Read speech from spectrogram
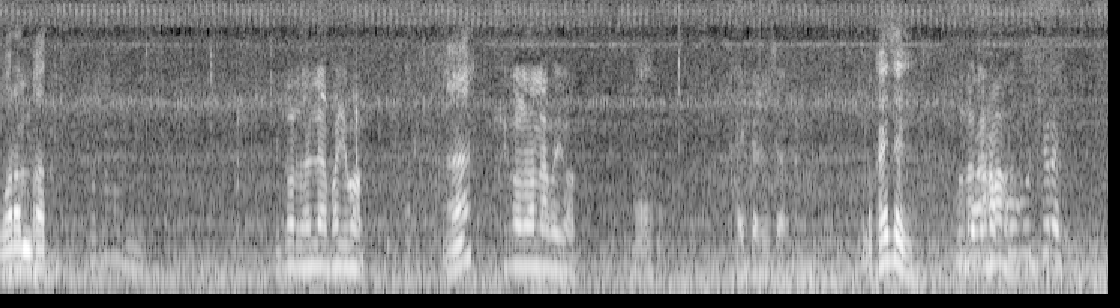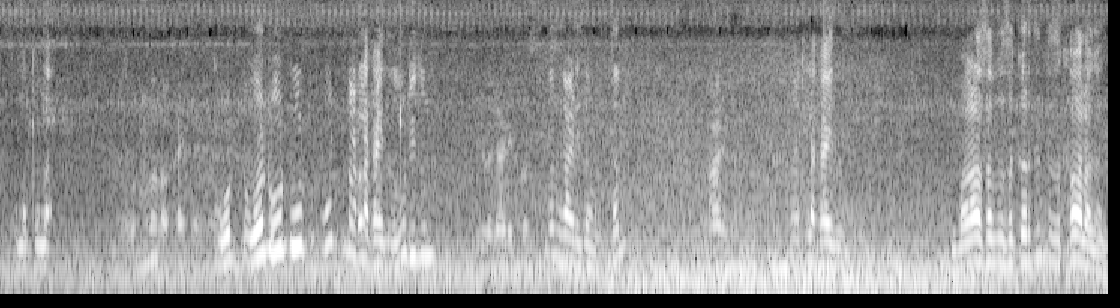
वरण भात. तिखट झाल्या पाहिजे भात. हा तिखट झाल्या पाहिजे भात. खायचा विचार. तुला खायचं आहे का? तुला तुला तुला. होत बनव खायचा का? उठ उठ उठ उठ उठ नटला खायचं. उठ इथून. तिकडे गाडीत बस. बस गाडी जाऊन. चल. काय? नटला खायचं. बाळासाहेब जसं करतील तसं खावं लागेल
